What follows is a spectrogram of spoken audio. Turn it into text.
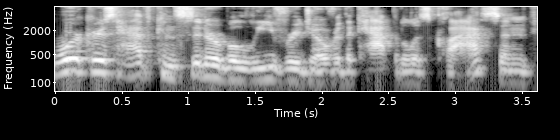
workers have considerable leverage over the capitalist class and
